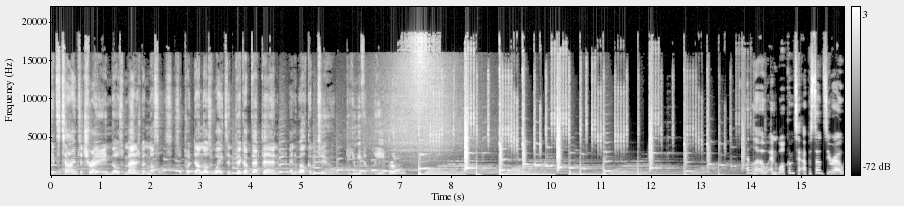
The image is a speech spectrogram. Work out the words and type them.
It's time to train those management muscles. So put down those weights and pick up that pen, and welcome to Do You Even Lead, Bro? Hello, and welcome to episode zero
